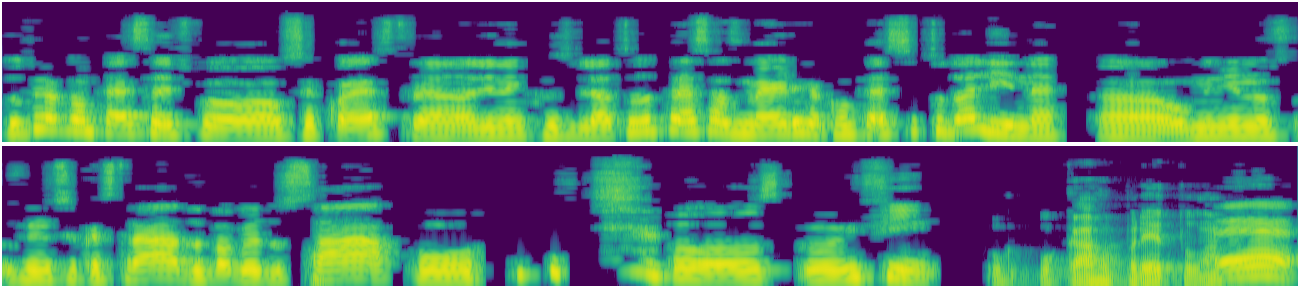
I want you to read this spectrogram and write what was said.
Tudo que acontece aí, tipo, o sequestro ali na encruzilhada, tudo pra essas merdas que acontece, tudo ali, né? Ah, o menino, o menino sequestrado, o bagulho do sapo, os, enfim. O, o carro preto lá. É,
